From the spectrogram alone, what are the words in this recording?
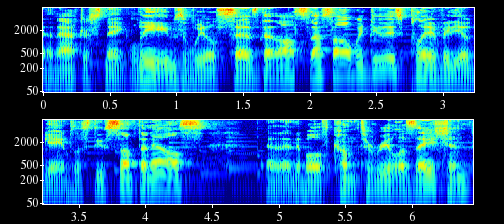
And after Snake leaves, Wheels says that that's all we do is play video games. Let's do something else. And then they both come to realization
